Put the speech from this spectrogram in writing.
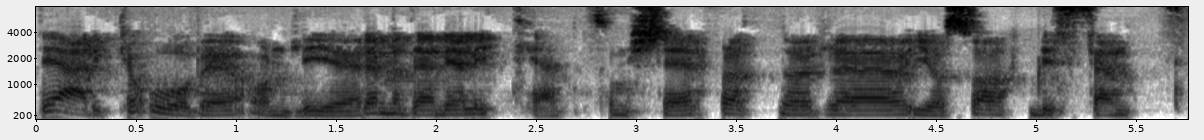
det er ikke å overåndeliggjøre, men det er en realitet som skjer. For at når uh, Josua blir sendt,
